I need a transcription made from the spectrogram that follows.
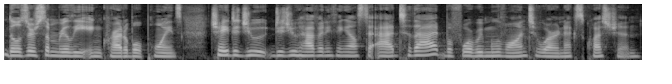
those are some really incredible points. Chey, did you did you have anything else to add to that before we move on to our next question?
